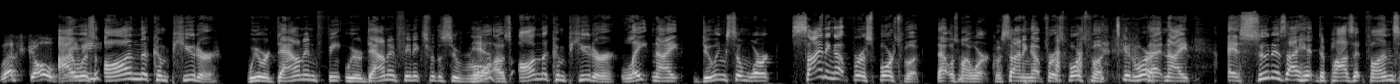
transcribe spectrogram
Let's go. Baby. I was on the computer. We were down in we were down in Phoenix for the Super Bowl. Yeah. I was on the computer late night doing some work, signing up for a sports book. That was my work. Was signing up for a sports book. It's good work. that night. As soon as I hit deposit funds,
